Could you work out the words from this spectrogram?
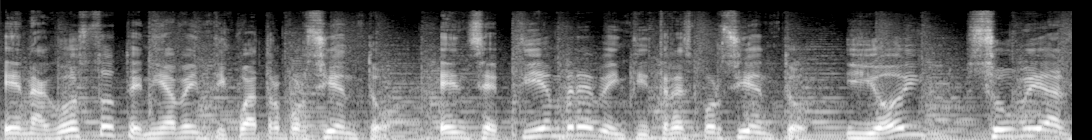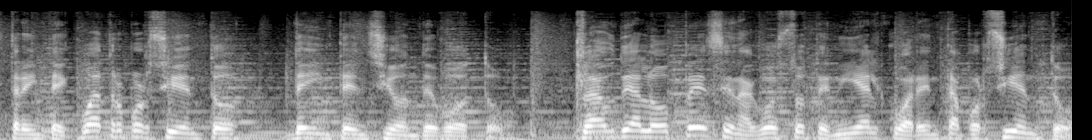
en agosto tenía 24%, en septiembre 23% y hoy sube al 34% de intención de voto. Claudia López en agosto tenía el 40%,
